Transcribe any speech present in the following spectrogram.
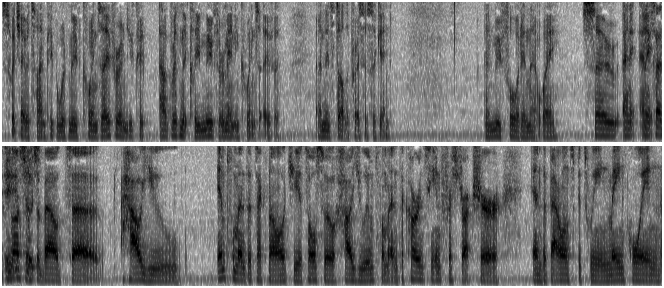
switchover time, people would move coins over and you could algorithmically move the remaining coins over and then start the process again and move forward in that way. So, and it, and so it's it, not just about uh, how you implement the technology; it's also how you implement the currency infrastructure and the balance between main coin,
